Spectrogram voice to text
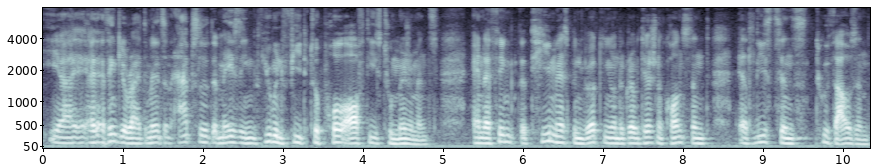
Yeah, I, I, think you're right. I mean, it's an absolute amazing human feat to pull off these two measurements. And I think the team has been working on the gravitational constant at least since 2000,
